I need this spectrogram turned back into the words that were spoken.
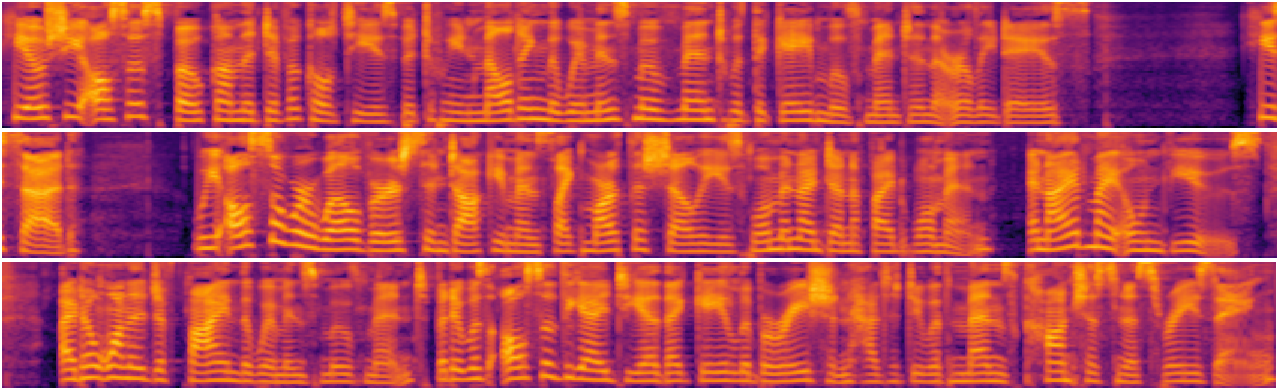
Kiyoshi also spoke on the difficulties between melding the women's movement with the gay movement in the early days. He said, We also were well versed in documents like Martha Shelley's Woman Identified Woman, and I had my own views. I don't want to define the women's movement, but it was also the idea that gay liberation had to do with men's consciousness raising.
